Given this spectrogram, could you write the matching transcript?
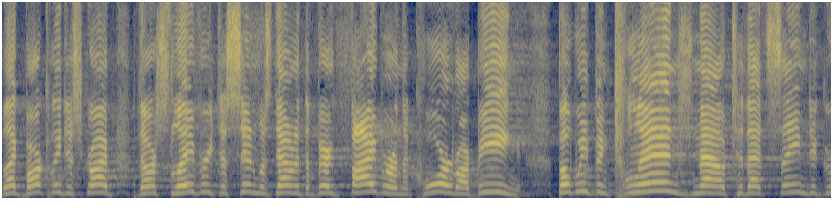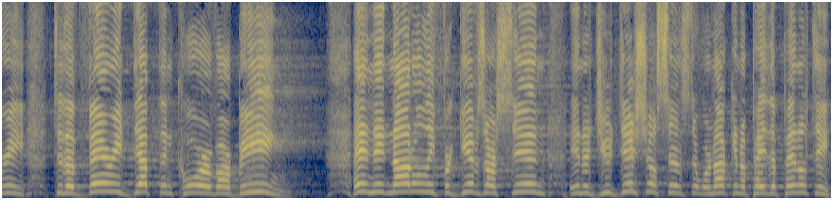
like Barclay described, our slavery to sin was down at the very fiber and the core of our being. But we've been cleansed now to that same degree, to the very depth and core of our being. And it not only forgives our sin in a judicial sense that we're not going to pay the penalty,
